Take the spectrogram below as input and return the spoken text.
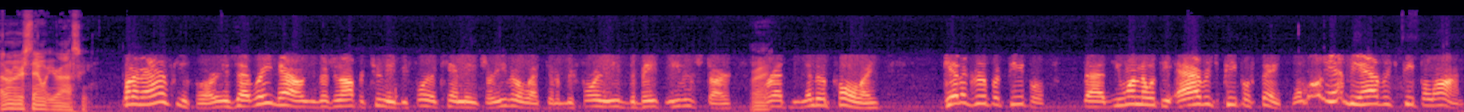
I don't understand what you're asking. What I'm asking for is that right now there's an opportunity before the candidates are even elected or before the debates even start, Right. or at the end of the polling, get a group of people that you want to know what the average people think. Well, why don't you have the average people on?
